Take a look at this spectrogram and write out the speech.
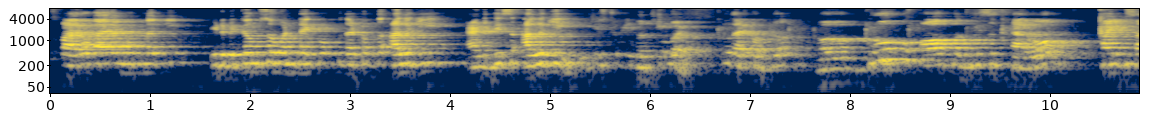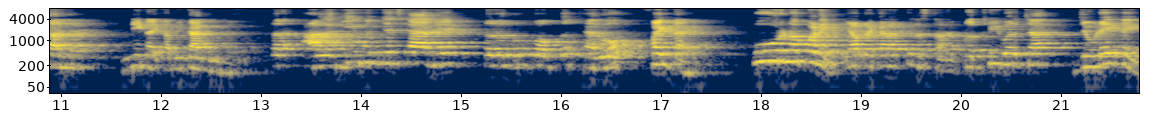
स्पायरो गायरा म्हटलं की it becomes a one type of to that of the algae and this algae it is to be nothing but to that of the group of this these फाईट आले नीट आहे का मी काय म्हणतोय? तर आलगी म्हणजेच काय आहे? तर ग्रुप ऑफ द थॅलोफाईट आहे. पूर्णपणे या प्रकारातील असणाऱ्या पृथ्वीवरच्या जेवढे काही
